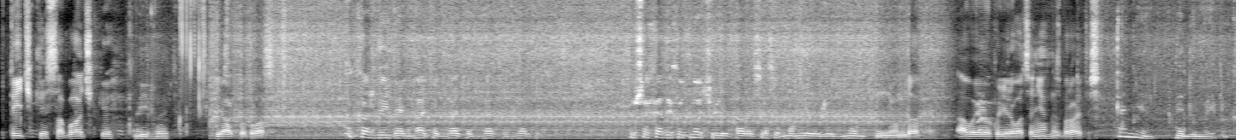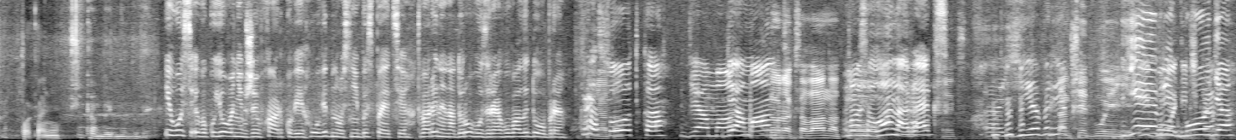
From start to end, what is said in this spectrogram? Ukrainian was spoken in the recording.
птички, собачки бігають. Як тут у вас? Ну, Кожний день гатять, гатять, гатять, гатять. Шахеди хоч ночі літали, зараз обмогли вже днем. Днем, да. А ви евакуюватися ні? Не збираєтесь? Та ні, не думаю поки. Поки ні. Там видно буде. І ось евакуйовані вже в Харкові у відносній безпеці. Тварини на дорогу зреагували добре. Красотка, діамант, Роксолана, Роксолана, Рекс, Єврі. там ще двоє є. Єврік, Бодя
